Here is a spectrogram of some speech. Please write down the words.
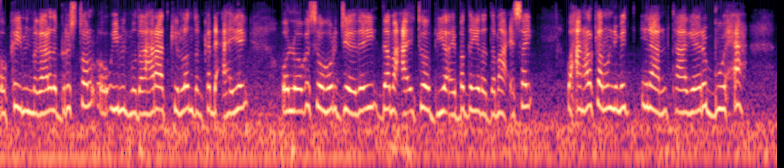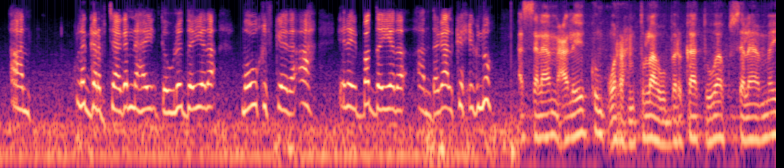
oo ka yimid magaalada bristol oo u yimid mudaaharaadkii london ka dhacayey oo looga soo horjeeday damaca etoobiya ay baddayada damaacisay waxaan halkan u nimid inaan taageero buuxa aan la garab taagannahay dowladdayada mowqifkeeda ah inay baddayada aan dagaal ka xigno. Assalaamu calaykum waraxmatullaahi wabarakaatu waa ku salaamay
